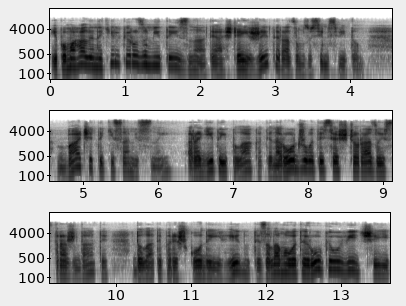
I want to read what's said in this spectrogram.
і помагали не тільки розуміти і знати, а ще й жити разом з усім світом, бачити ті самі сни. Радіти й плакати, народжуватися щоразу і страждати, долати перешкоди й гинути, заламувати руки у відчаї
